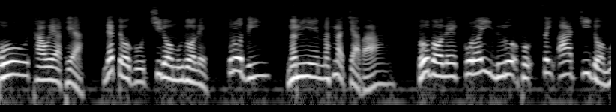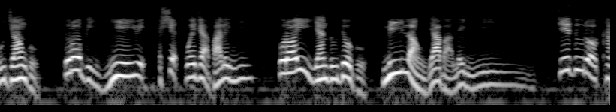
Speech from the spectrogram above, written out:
အိုးထာဝရဘုရားလက်တော်ကိုချီတော်မူတော်လေသူတို့သည်မမြင်မမှတ်ကြပါသို့တော်လေကိုရောဤလူတို့အဖို့စိတ်အားကြီးတော်မူကြောင်းကိုသူတို့သည်မြင်၍အရှက်ကွဲကြပါလိမ့်မည်ကိုရောဤရန်သူတို့ကိုမီးလောင်ရပါလိမ့်မည်ကျေးဇူးတော်ခံ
